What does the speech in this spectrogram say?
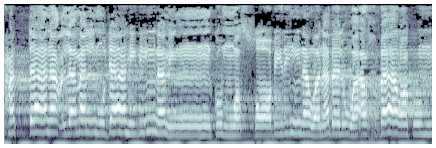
حتى نعلم المجاهدين منكم والصابرين ونبلو أخباركم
